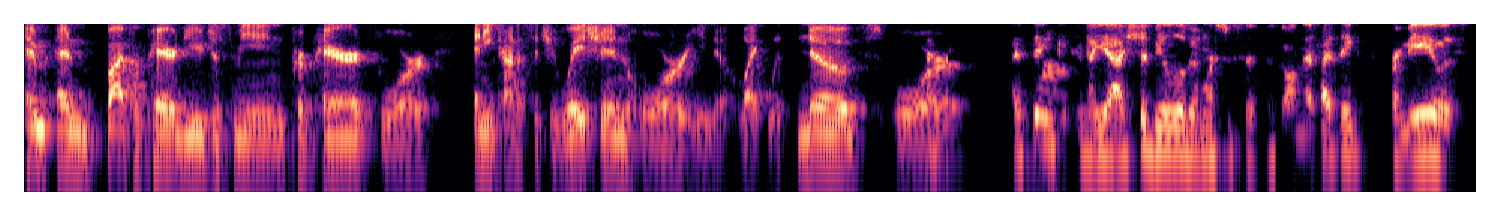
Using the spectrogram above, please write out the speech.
And and by prepared, you just mean prepared for any kind of situation, or you know, like with notes, or. I think, um, yeah, I should be a little bit more specific on this. I think for me, it was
